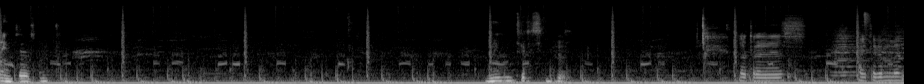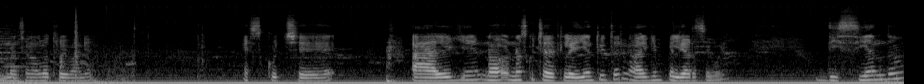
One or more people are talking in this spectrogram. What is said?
Interesante. Muy interesante. La otra vez, ahorita que me mencionas Metroidvania, escuché a alguien, no, no escuché, leí en Twitter a alguien pelearse, güey, diciendo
